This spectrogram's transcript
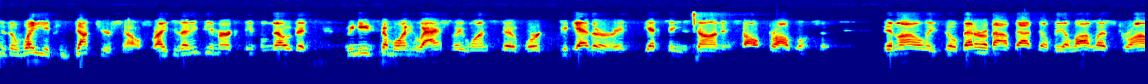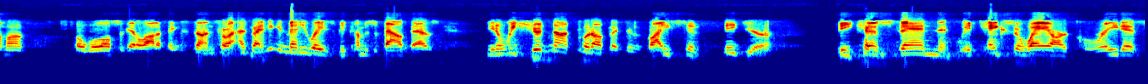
to the way you conduct yourself, right? Because I think the American people know that we need someone who actually wants to work together and get things done and solve problems. And they'll not only feel better about that, there'll be a lot less drama, but we'll also get a lot of things done. So I, I think in many ways it becomes about that. You know, we should not put up a divisive figure because then it takes away our greatest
